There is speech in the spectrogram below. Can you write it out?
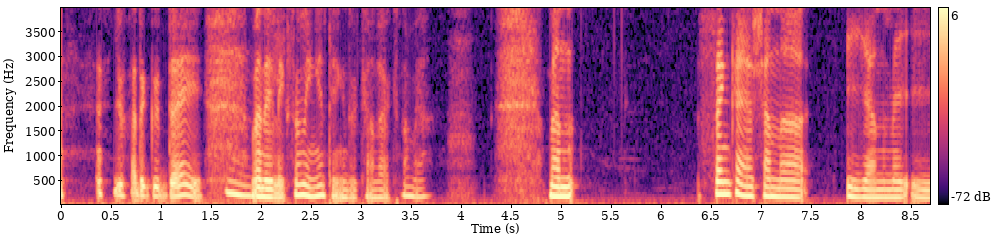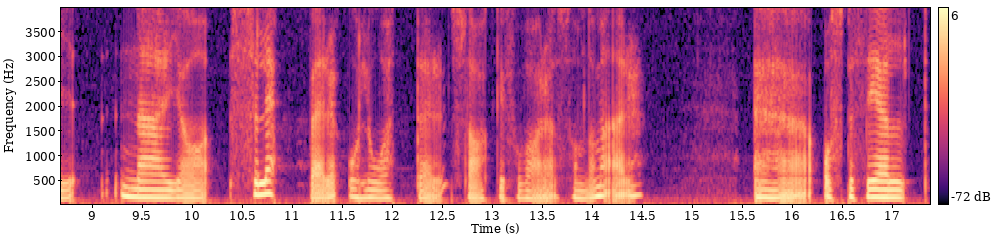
you had a good day. Mm. Men det är liksom ingenting du kan räkna med. Men sen kan jag känna igen mig i när jag släpper och låter saker få vara som de är. Eh, och speciellt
